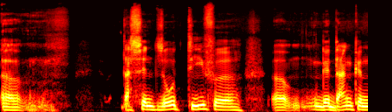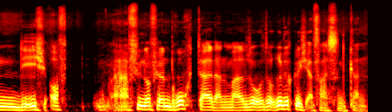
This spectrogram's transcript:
Ähm, das sind so tiefe ähm, Gedanken, die ich oft nur für einen Bruchteil dann mal so, so wirklich erfassen kann.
